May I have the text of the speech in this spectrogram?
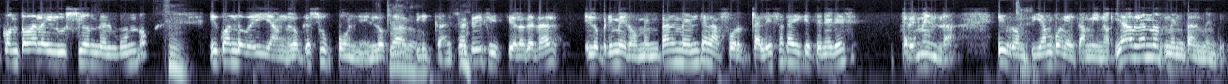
con toda la ilusión del mundo. Y cuando veían lo que supone, lo que implica, el sacrificio, lo que tal, lo primero, mentalmente, la fortaleza que hay que tener es tremenda. Y rompían por el camino. Ya hablando mentalmente.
